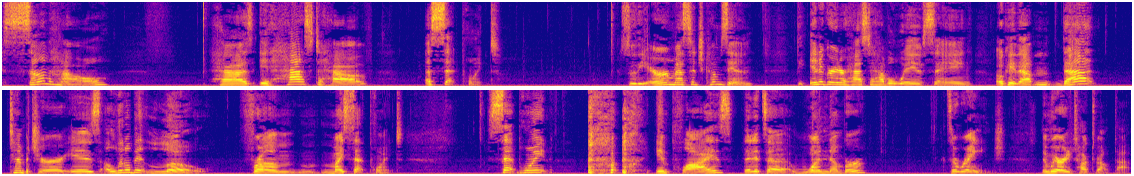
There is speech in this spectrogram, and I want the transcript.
somehow has, it has to have a set point. So the error message comes in. The integrator has to have a way of saying, okay, that, that temperature is a little bit low from my set point. Set point implies that it's a one number. It's a range. Then we already talked about that.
